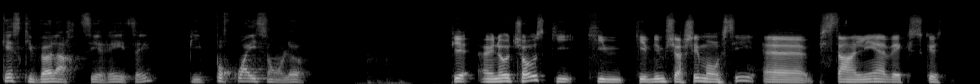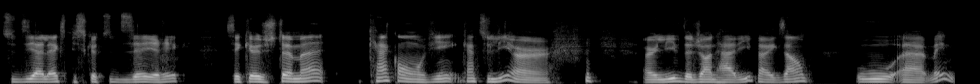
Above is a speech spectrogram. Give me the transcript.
qu'est-ce qu'ils veulent en retirer, tu sais, puis pourquoi ils sont là. Puis une autre chose qui, est venue me chercher moi aussi, euh, puis c'est en lien avec ce que tu dis, Alex, puis ce que tu disais, Eric, c'est que justement, quand on vient, quand tu lis un, livre de John Hattie, par exemple, ou euh, même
